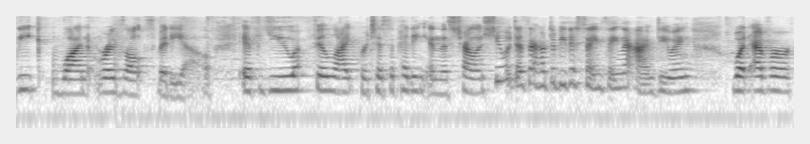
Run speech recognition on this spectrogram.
week one results video. If you feel like participating in this challenge too, it doesn't have to be the same thing that I'm doing. Whatever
